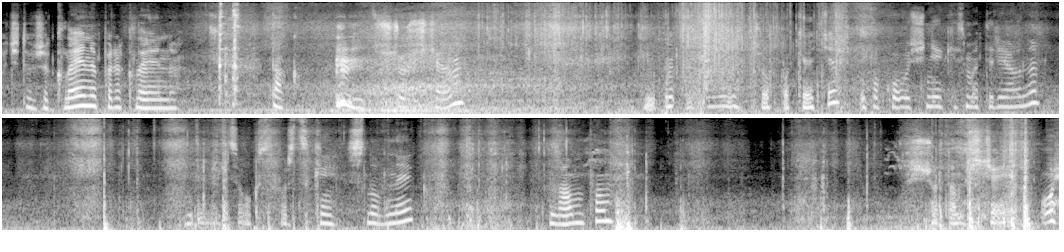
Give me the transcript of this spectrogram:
Бачите, вже клеєне, переклеєне. Так, що ще? Що в пакеті? Упаковочні якісь матеріали. Дивіться, оксфордський словник, лампа. Що там ще є? Ой!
